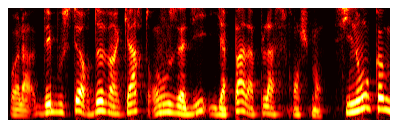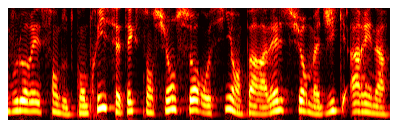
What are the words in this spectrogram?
Voilà, des boosters de 20 cartes, on vous a dit, il n'y a pas la place franchement. Sinon, comme vous l'aurez sans doute compris, cette extension sort aussi en parallèle sur Magic Arena,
